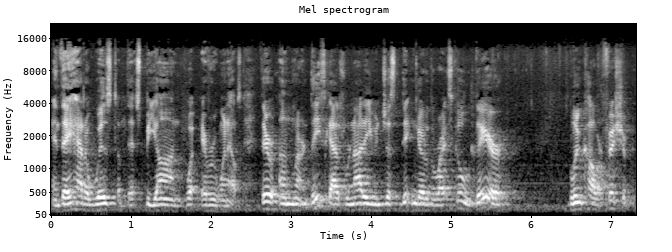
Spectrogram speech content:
And they had a wisdom that's beyond what everyone else. They're unlearned. These guys were not even just didn't go to the right school. They're blue collar fishermen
